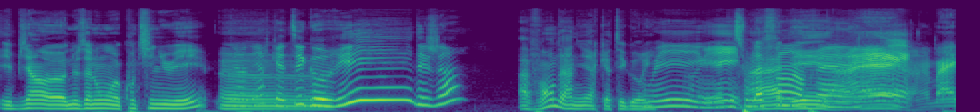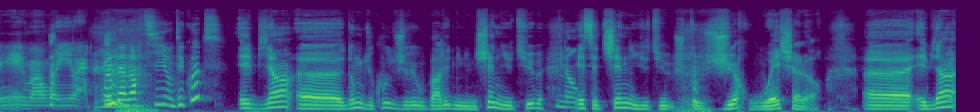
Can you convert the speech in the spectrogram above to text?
Eh bien, euh, nous allons euh, continuer. Dernière Euh, catégorie déjà? Avant-dernière catégorie. Oui, Oui. la question de la fin Allez. après. Et bah Marty, on t'écoute? Eh bien, euh, donc du coup, je vais vous parler d'une chaîne YouTube. Non. Et cette chaîne YouTube, je te jure, wesh alors. Euh, eh bien,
